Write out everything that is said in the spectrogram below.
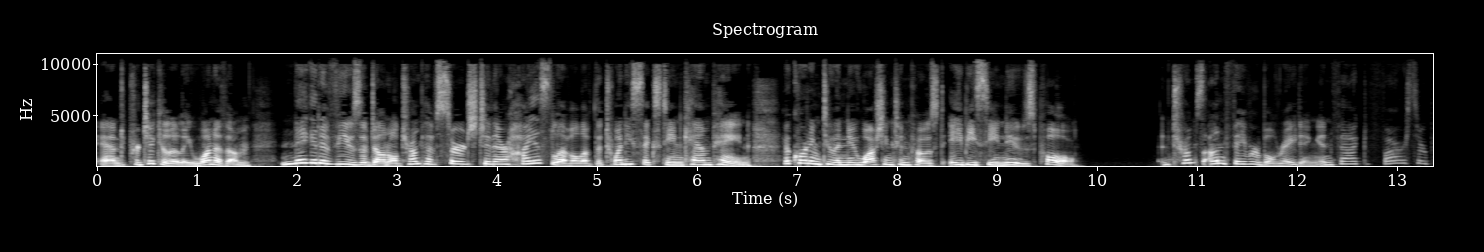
and particularly one of them, negative views of Donald Trump have surged to their highest level of the 2016 campaign, according to a new Washington Post ABC News poll. Trump's unfavorable rating, in fact, far surpassed.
